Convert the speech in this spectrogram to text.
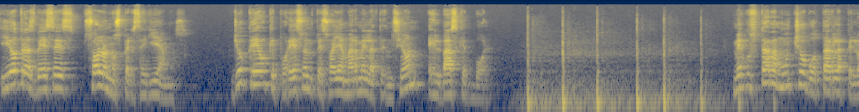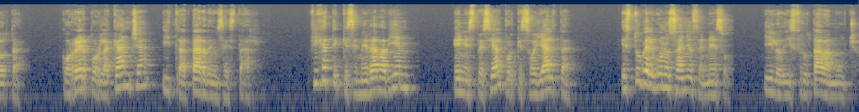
y otras veces solo nos perseguíamos. Yo creo que por eso empezó a llamarme la atención el básquetbol. Me gustaba mucho botar la pelota, correr por la cancha y tratar de encestar. Fíjate que se me daba bien, en especial porque soy alta. Estuve algunos años en eso y lo disfrutaba mucho.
